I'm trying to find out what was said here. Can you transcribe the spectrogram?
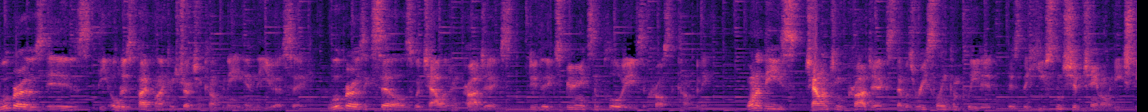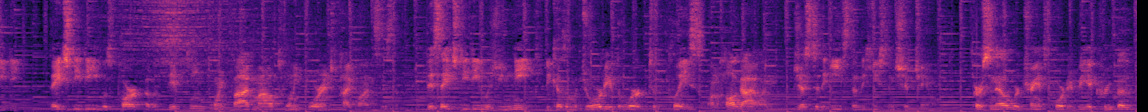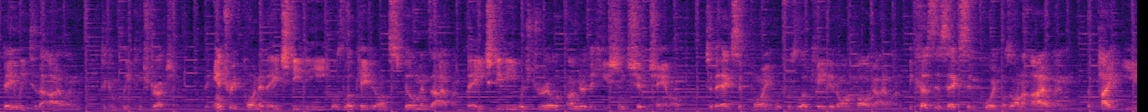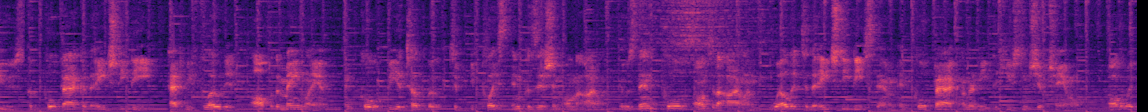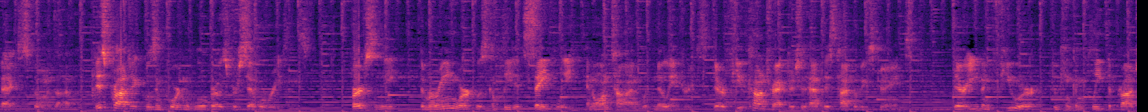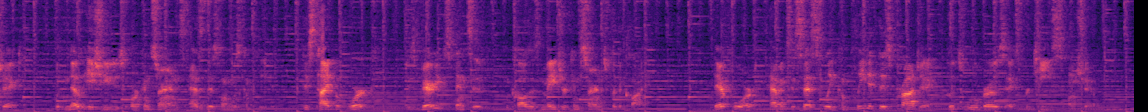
Willbros is the oldest pipeline construction company in the USA. Willbros excels with challenging projects due to experienced employees across the company. One of these challenging projects that was recently completed is the Houston Ship Channel HDD. The HDD was part of a 15.5 mile 24 inch pipeline system. This HDD was unique because a majority of the work took place on Hog Island just to the east of the Houston Ship Channel. Personnel were transported via crew boat daily to the island to complete construction. The entry point of the HDD was located on Spillman's Island. The HDD was drilled under the Houston Ship Channel to the exit point which was located on Hog Island. Because this exit point was on an island, the pipe used for the pullback of the HDD had to be floated off of the mainland and pulled via tugboat to be placed in position on the island. It was then pulled onto the island, welded to the HDD stem, and pulled back underneath the Houston Ship Channel all the way back to Spillman's Island. This project was important to Willbros for several reasons. Firstly, the marine work was completed safely and on time with no injuries. There are few contractors who have this type of experience. There are even fewer who can complete the project with no issues or concerns as this one was completed. This type of work very expensive and causes major concerns for the client. Therefore, having successfully completed this project puts Willbros' expertise on show.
